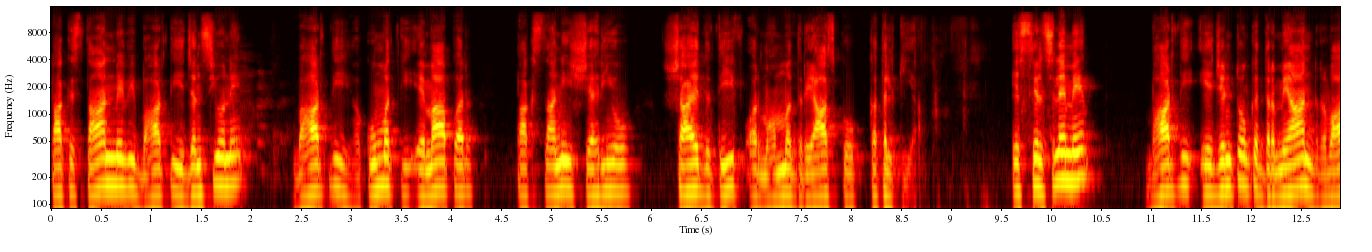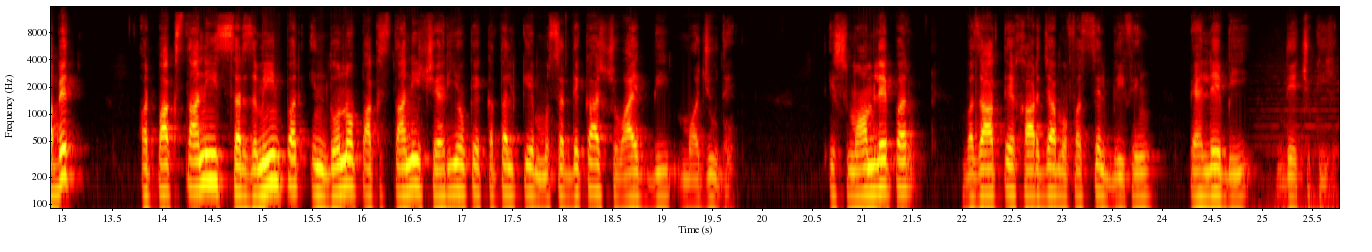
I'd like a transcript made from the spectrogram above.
پاکستان میں بھی بھارتی ایجنسیوں نے بھارتی حکومت کی اما پر پاکستانی شہریوں شاہد لطیف اور محمد ریاض کو قتل کیا۔ اس سلسلے میں بھارتی ایجنٹوں کے درمیان روابط اور پاکستانی سرزمین پر ان دونوں پاکستانی شہریوں کے قتل کے مصدقہ شواہد بھی موجود ہیں۔ اس معاملے پر वजारत खारजा मुफस्सिल ब्रीफिंग पहले भी दे चुकी है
